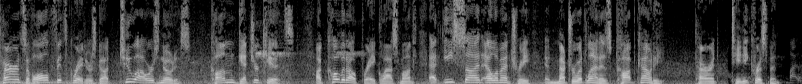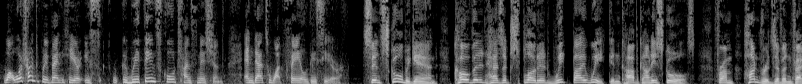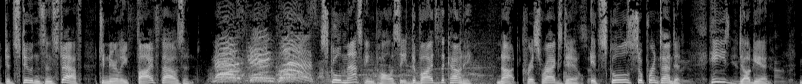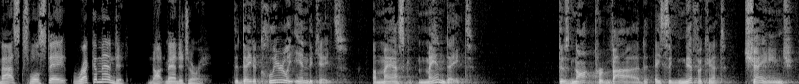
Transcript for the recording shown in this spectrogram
Parents of all fifth graders got two hours' notice. Come get your kids. A COVID outbreak last month at Eastside Elementary in Metro Atlanta's Cobb County. Parent Teeny Crispin. What we're trying to prevent here is within school transmission, and that's what failed this year. Since school began, COVID has exploded week by week in Cobb County schools, from hundreds of infected students and staff to nearly 5,000. Mask in class! School masking policy divides the county. Not Chris Ragsdale, its school's superintendent. He's dug in. Masks will stay recommended, not mandatory. The data clearly indicates a mask mandate does not provide a significant change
